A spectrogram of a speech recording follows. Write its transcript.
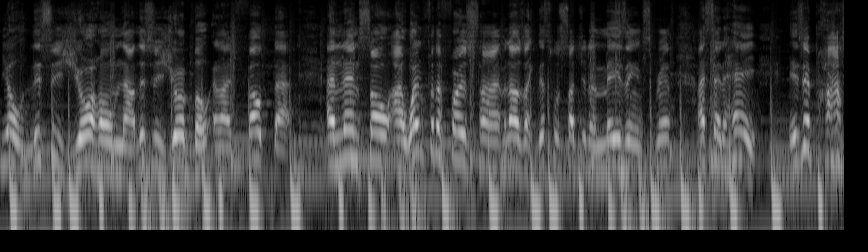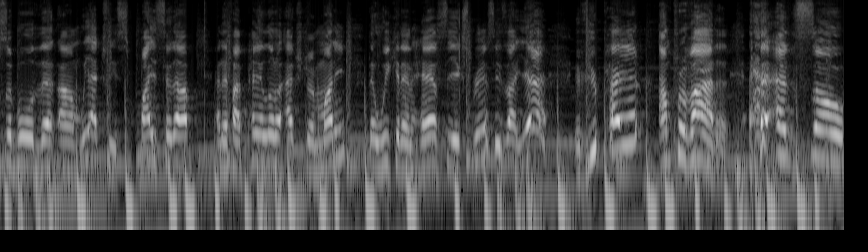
yo, this is your home now. This is your boat. And I felt that. And then so I went for the first time and I was like, this was such an amazing experience. I said, hey, is it possible that um, we actually spice it up and if I pay a little extra money, that we can enhance the experience? He's like, yeah, if you pay it, I'm providing. and so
